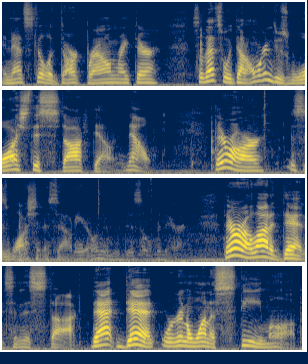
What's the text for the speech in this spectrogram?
and that's still a dark brown right there. So that's what we've done. All we're gonna do is wash this stock down. Now, there are, this is washing this out here. Let me move this over there. There are a lot of dents in this stock. That dent we're gonna wanna steam up.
